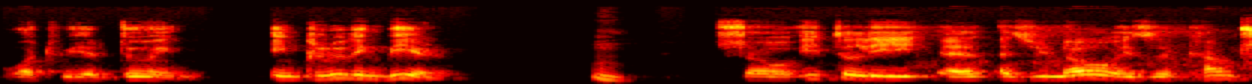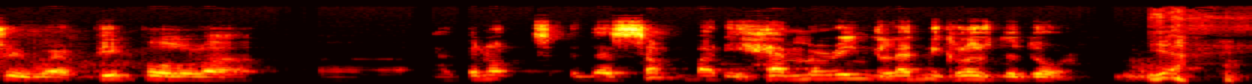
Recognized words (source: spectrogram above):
what we are doing, including beer. So Italy, as you know, is a country where people. Uh, uh, I don't know. There's somebody hammering. Let me close the door. Yeah.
